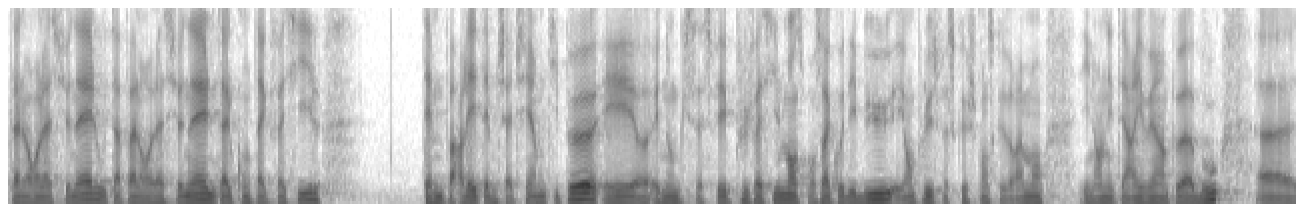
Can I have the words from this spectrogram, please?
tu as, le relationnel ou tu n'as pas le relationnel, tu as le contact facile t'aimes parler, t'aimes tchatcher un petit peu, euh, et, donc ça se fait plus facilement. C'est pour ça qu'au début, et en plus parce que je pense que vraiment il en était arrivé un peu à bout, euh,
